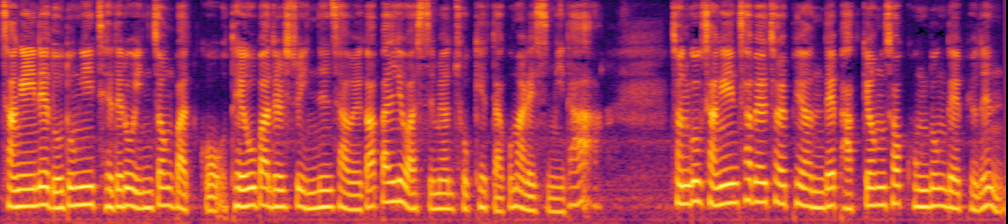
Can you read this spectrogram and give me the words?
장애인의 노동이 제대로 인정받고 대우받을 수 있는 사회가 빨리 왔으면 좋겠다고 말했습니다. 전국 장애인 차별철폐연대 박경석 공동대표는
